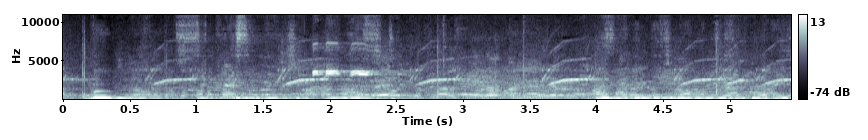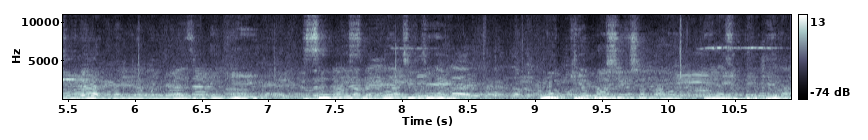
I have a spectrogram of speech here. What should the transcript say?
सगळ्या संघांची almost आज आनंदाची बाब आमच्या संपूर्ण आयोजन कलाकार मंडळासाठी की सर्व संघाचे जे मुख्य प्रशिक्षक आहेत ते या स्पर्धेला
